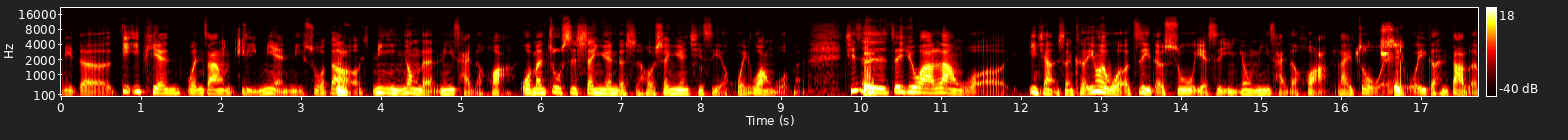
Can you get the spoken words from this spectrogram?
你的第一篇文章里面，你说到你引用了尼采的话：“我们注视深渊的时候，深渊其实也回望我们。”其实这句话让我印象很深刻，因为我自己的书也是引用尼采的话来作为我一个很大的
